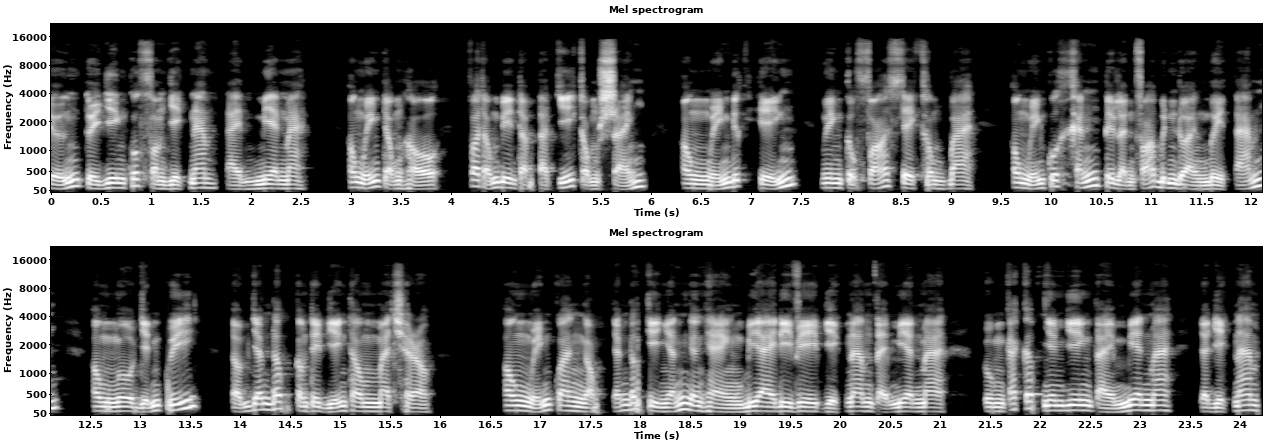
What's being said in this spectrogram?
trưởng tùy viên quốc phòng Việt Nam tại Myanmar, ông Nguyễn Trọng Hộ, phó tổng biên tập tạp chí Cộng sản, ông Nguyễn Đức Hiển, nguyên cục phó C03, ông Nguyễn Quốc Khánh, tư lệnh phó binh đoàn 18, ông Ngô Vĩnh Quý, tổng giám đốc công ty viễn thông Machero, ông Nguyễn Quang Ngọc, giám đốc chi nhánh ngân hàng BIDV Việt Nam tại Myanmar, cùng các cấp nhân viên tại Myanmar và Việt Nam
